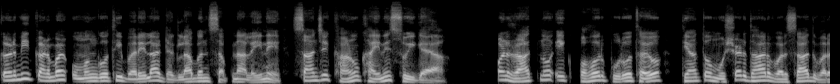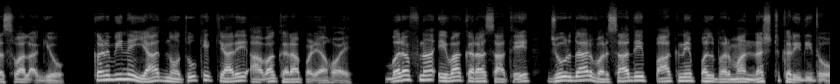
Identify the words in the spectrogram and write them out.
કણબી કણબણ ઉમંગોથી ભરેલા ઢગલાબંધ સપના લઈને સાંજે ખાણું ખાઈને સૂઈ ગયા. પણ રાતનો એક પહોર પૂરો થયો ત્યાં તો મુશળધાર વરસાદ વરસવા લાગ્યો. કણબીને યાદ નહોતું કે ક્યારે આવા કરા પડ્યા હોય. બરફના એવા કરા સાથે જોરદાર વરસાદે પાકને પલભરમાં નષ્ટ કરી દીધો.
